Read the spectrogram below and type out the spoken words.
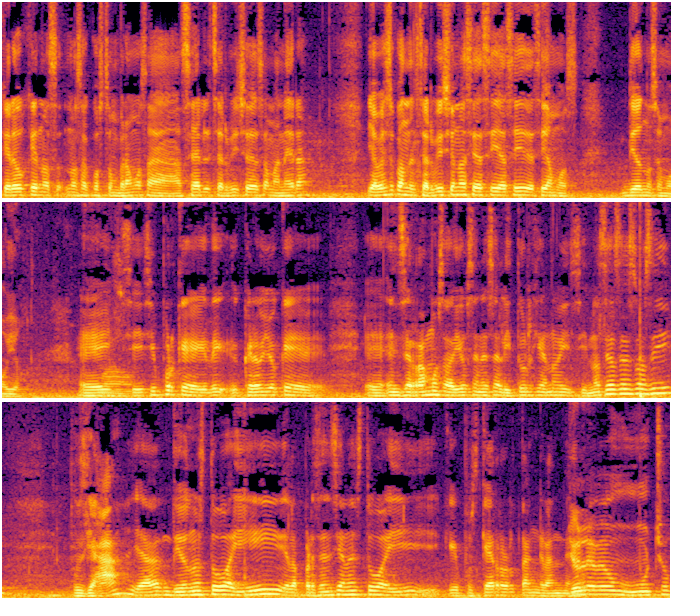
Creo que nos, nos acostumbramos a hacer el servicio de esa manera y a veces cuando el servicio no hacía así, así decíamos, Dios no se movió. Ey, Wow. Sí, sí, porque de- creo yo que eh, encerramos a Dios en esa liturgia, ¿no? Y si no se hace eso así, pues ya, ya Dios no estuvo ahí, la presencia no estuvo ahí, y que pues qué error tan grande. Yo ¿no? le veo mucho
